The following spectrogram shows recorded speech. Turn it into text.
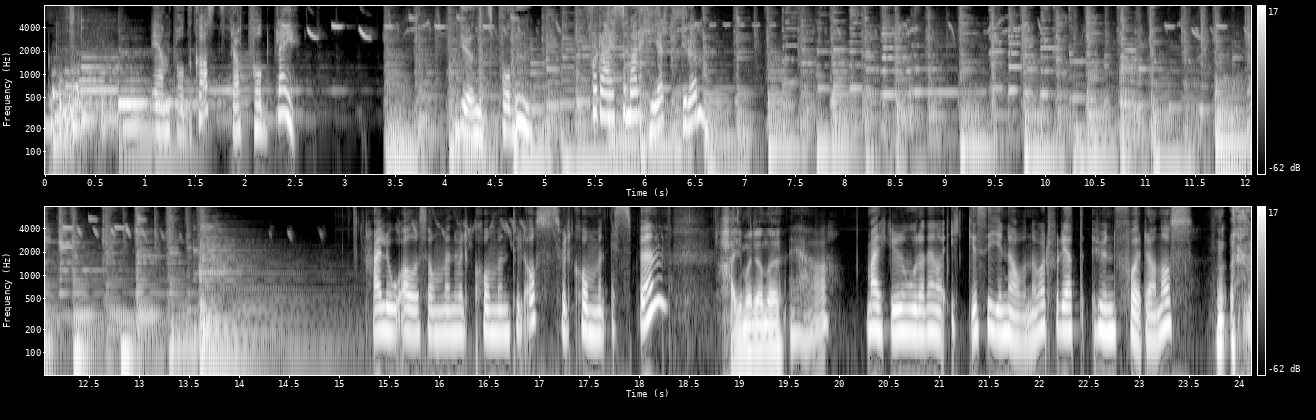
En podkast fra Podplay. Grøntpodden, for deg som er helt grønn. Hallo alle sammen, velkommen til oss. Velkommen Espen. Hei, Marianne. Ja, Merker du hvordan jeg nå ikke sier navnet vårt, fordi at hun foran oss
